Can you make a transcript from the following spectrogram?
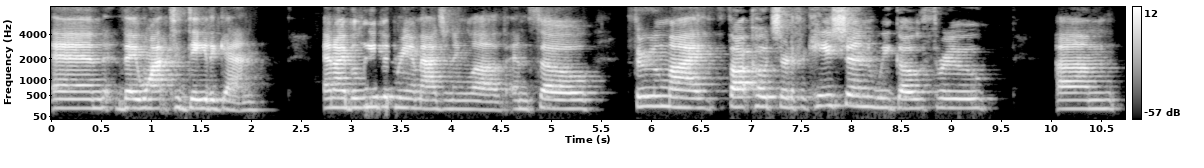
and they want to date again and I believe in reimagining love. And so through my thought coach certification, we go through um,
